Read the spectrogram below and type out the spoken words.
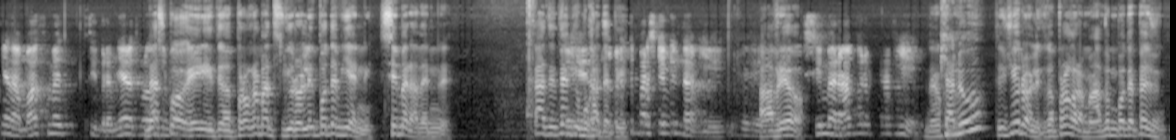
για να μάθουμε την πρεμιέρα του Να σου πω, ε, το πρόγραμμα της Euroleague πότε βγαίνει; Σήμερα δεν είναι. Κάτι τέτοιο μου είχατε πει. Την Παρασκευή να βγει. Ε, Αύριο; Σήμερα, αύριο πρέπει να βγει. Ναι, Πιανού; Τη Euroleague, το πρόγραμμα, να δούμε πότε παίζουν.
